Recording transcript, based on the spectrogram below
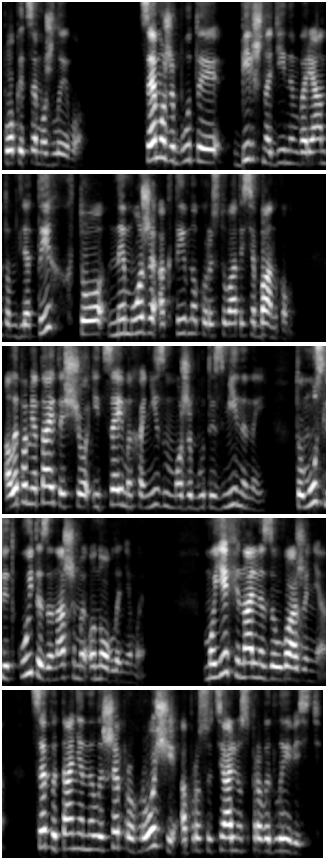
поки це можливо. Це може бути більш надійним варіантом для тих, хто не може активно користуватися банком. Але пам'ятайте, що і цей механізм може бути змінений, тому слідкуйте за нашими оновленнями. Моє фінальне зауваження це питання не лише про гроші, а про соціальну справедливість.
